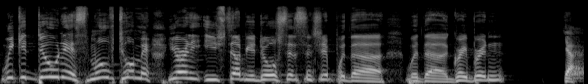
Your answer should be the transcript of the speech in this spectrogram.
We could do this. Move to America. You already you still have your dual citizenship with uh with uh Great Britain. Yeah.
